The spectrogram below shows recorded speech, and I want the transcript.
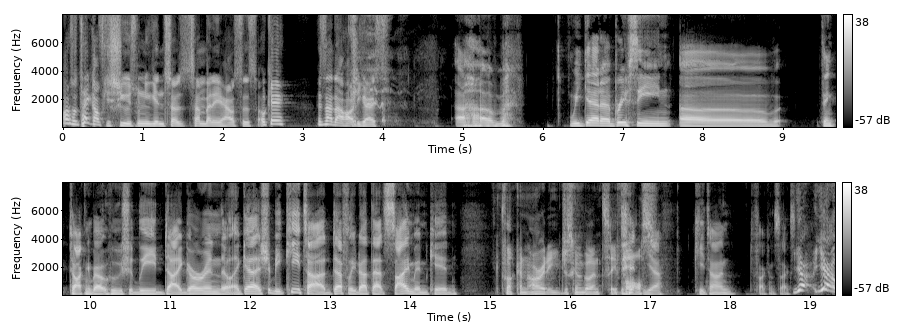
Also, take off your shoes when you get into somebody's houses. Okay, it's not that hard, you guys. um, we get a brief scene of think talking about who should lead Daiguren. They're like, yeah, it should be Kitan. Definitely not that Simon kid. Fucking already just gonna go ahead and say false. yeah, Kitan fucking sucks. yeah, yeah.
